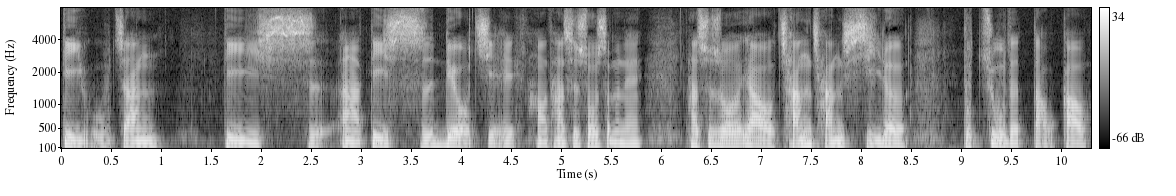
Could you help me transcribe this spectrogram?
第五章第十啊第十六节。好，他是说什么呢？他是说要常常喜乐，不住的祷告，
